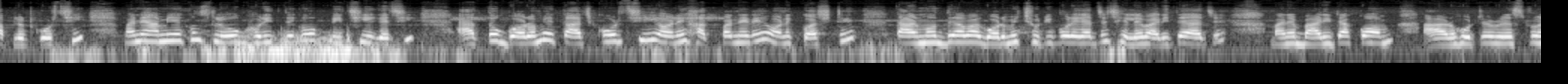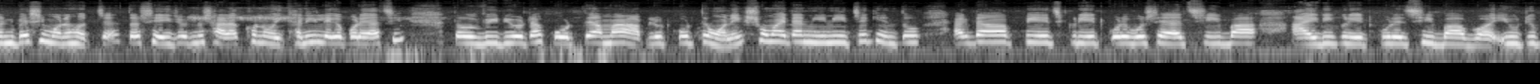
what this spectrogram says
আপলোড করছি। মানে আমি এখন স্লো ঘড়ির থেকেও পিছিয়ে গেছি। এত গরমে কাজ করছি, অনেক হাত পা নেড়ে, অনেক কষ্টে। তার মধ্যে আবার গরমের ছুটি পড়ে গেছে, ছেলে বাড়িতে আছে। মানে বাড়িটা কম আর হোটেল রেস্টুরেন্ট বেশি মনে হচ্ছে। তো সেই জন্য সারাক্ষণ ওইখানেই লেগে পড়ে আছি। তো ভিডিওটা করতে, আমার আপলোড করতে অনেক সময়টা নিয়ে নিচ্ছে কিন্তু একটা পেজ ক্রিয়েট করে বসে আছি বা আইডি ক্রিয়েট করেছি বা ইউটিউব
